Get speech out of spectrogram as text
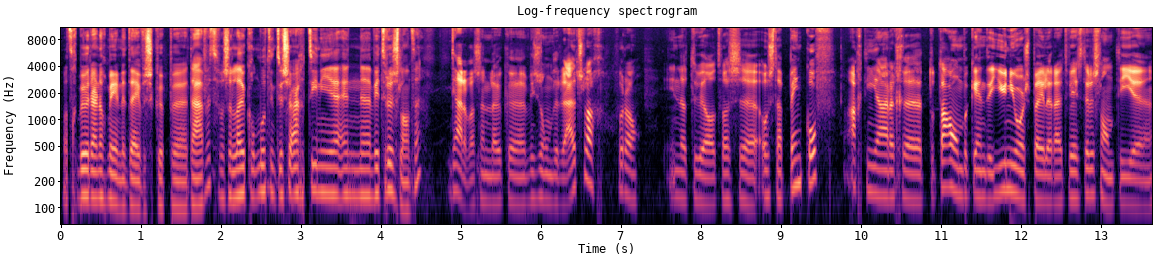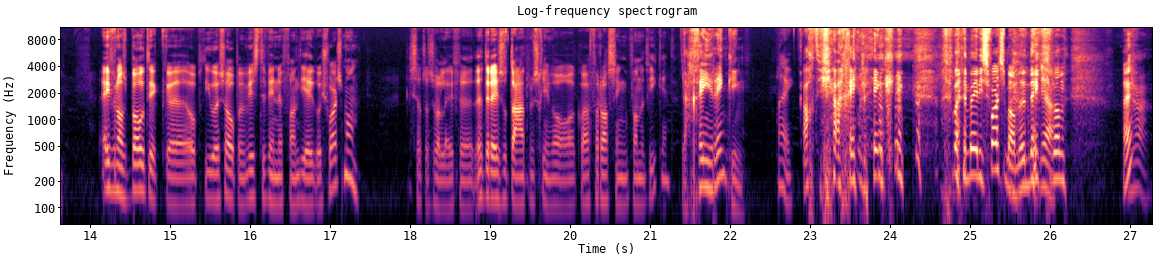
Wat gebeurde er nog meer in de Davis Cup, eh, David? Het was een leuke ontmoeting tussen Argentinië en eh, Wit-Rusland, hè? Ja, dat was een leuke, bijzondere uitslag vooral. In dat duel. Het was eh Ostapenkov, 18-jarige totaal onbekende juniorspeler uit West-Rusland. Die eh, evenals Botik eh, op de US Open wist te winnen van Diego Schwartzman. Dus dat was wel even het resultaat misschien wel qua verrassing van het weekend. Ja, geen ranking. Nee. 18 jaar geen ranking. Bij de Medi Zwartsman. Dan denk je van... Hè? Ja.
